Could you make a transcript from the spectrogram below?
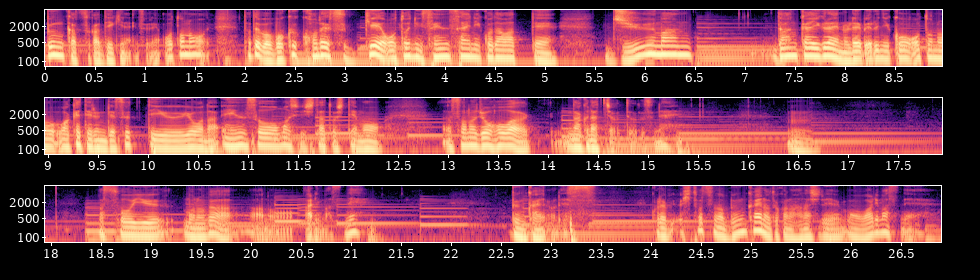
分割ができないんですよね。音の例えば僕これすっげえ音に繊細にこだわって10万段階ぐらいのレベルにこう音の分けてるんですっていうような演奏をもししたとしてもその情報はなくなっちゃうってことですね。うんまあ、そういうものがあのありますね。分解能です。これ一つの分解能とかの話でもう終わりますね。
